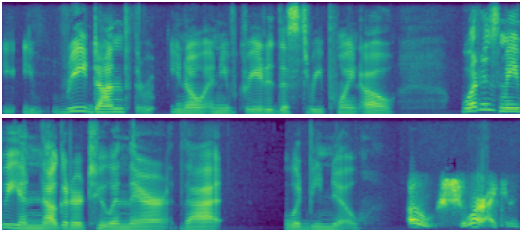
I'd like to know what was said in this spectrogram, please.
you've redone through, you know, and you've created this 3.0. What is maybe a nugget or two in there that would be new? Oh, sure. I can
